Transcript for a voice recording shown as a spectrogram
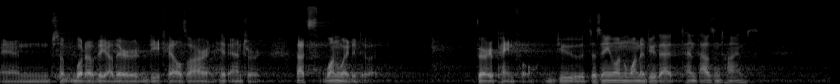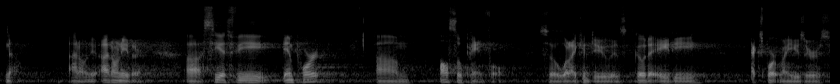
and some, whatever the other details are and hit enter. That's one way to do it. Very painful. Do, does anyone want to do that 10,000 times? No, I don't, I don't either. Uh, CSV import, um, also painful. So what I could do is go to AD, export my users,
